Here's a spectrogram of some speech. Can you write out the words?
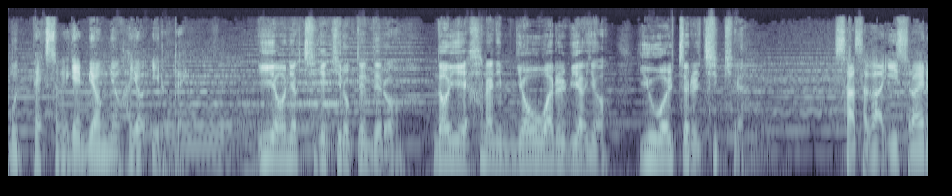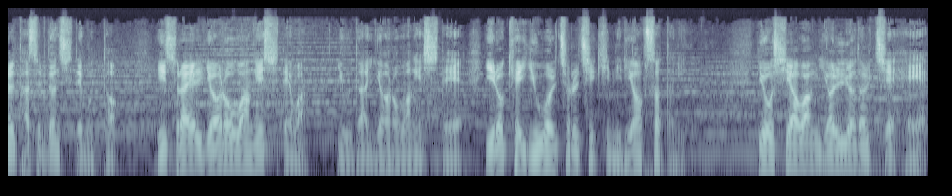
뭇 백성에게 명령하여 이르되 이 언약책에 기록된 대로 너희의 하나님 여호와를 위하여 유월절을 지키라. 사사가 이스라엘을 다스리던 시대부터 이스라엘 여러 왕의 시대와 유다 여러 왕의 시대에 이렇게 유월절을 지킨 일이 없었더니 요시야 왕 열여덟째 해에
